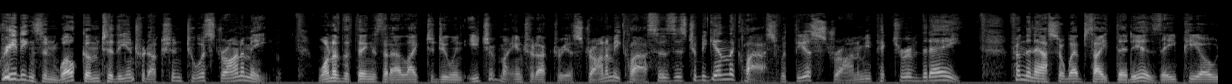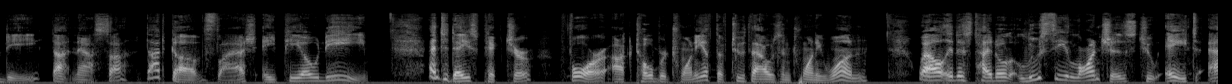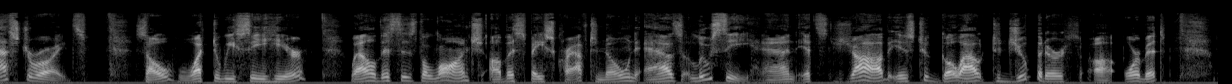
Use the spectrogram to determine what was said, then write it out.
Greetings and welcome to the introduction to astronomy. One of the things that I like to do in each of my introductory astronomy classes is to begin the class with the astronomy picture of the day from the NASA website that is apod.nasa.gov apod. And today's picture for October 20th of 2021. Well, it is titled Lucy launches to eight asteroids. So what do we see here? Well, this is the launch of a spacecraft known as Lucy. And its job is to go out to Jupiter's uh, orbit,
